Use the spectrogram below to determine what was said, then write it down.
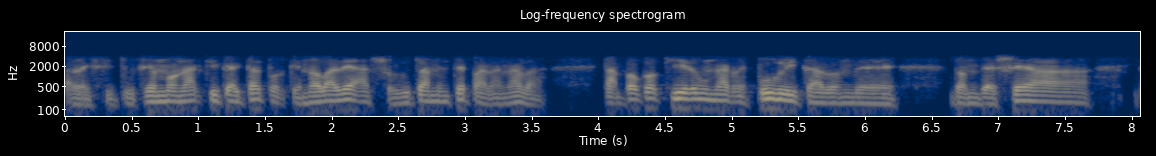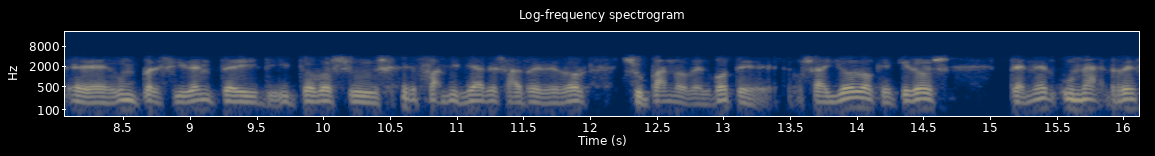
a la institución monárquica y tal, porque no vale absolutamente para nada. Tampoco quiero una república donde donde sea eh, un presidente y, todos sus familiares alrededor chupando del bote. O sea, yo lo que quiero es tener una red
